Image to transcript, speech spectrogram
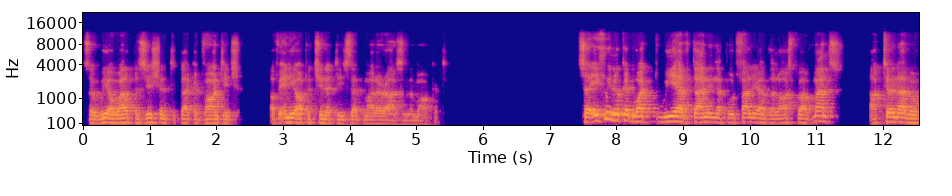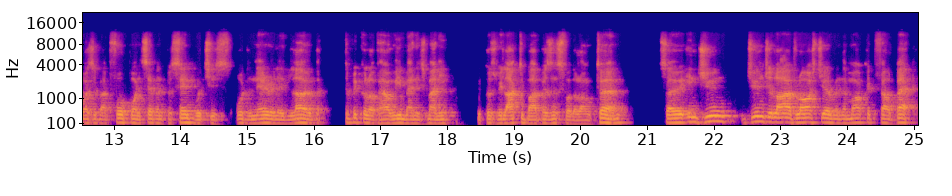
So we are well positioned to take advantage of any opportunities that might arise in the market. So if we look at what we have done in the portfolio over the last 12 months, our turnover was about 4.7%, which is ordinarily low, but typical of how we manage money because we like to buy business for the long term. So in June, June, July of last year, when the market fell back,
